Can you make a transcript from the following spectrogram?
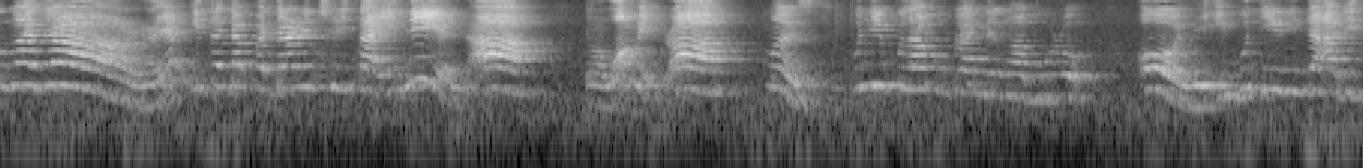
pengajaran yang kita dapat dari cerita ini ialah bahawa Merah meskipun diperlakukan dengan buruk oleh ibu tiri dan adik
